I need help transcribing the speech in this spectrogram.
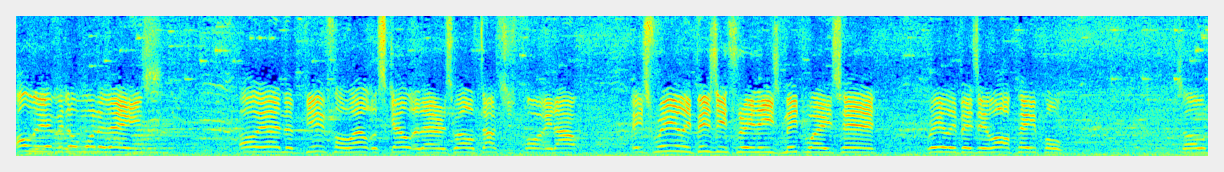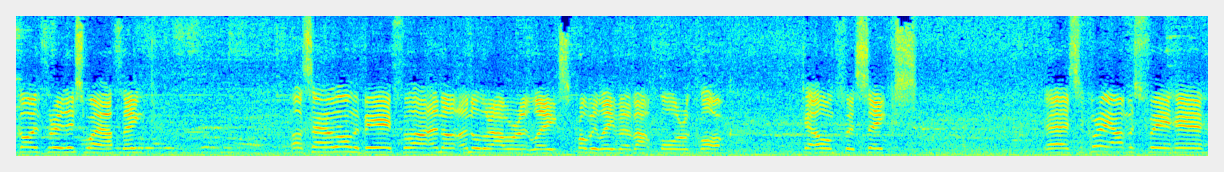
Only ever done one of these. Oh yeah, and the beautiful Helter Skelter there as well. Dad's just pointed out. It's really busy through these midways here. Really busy, a lot of people. So we're going through this way, I think. Like I say, I'll only be here for like another hour at least. Probably leave at about four o'clock. Get home for six. Yeah, it's a great atmosphere here.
